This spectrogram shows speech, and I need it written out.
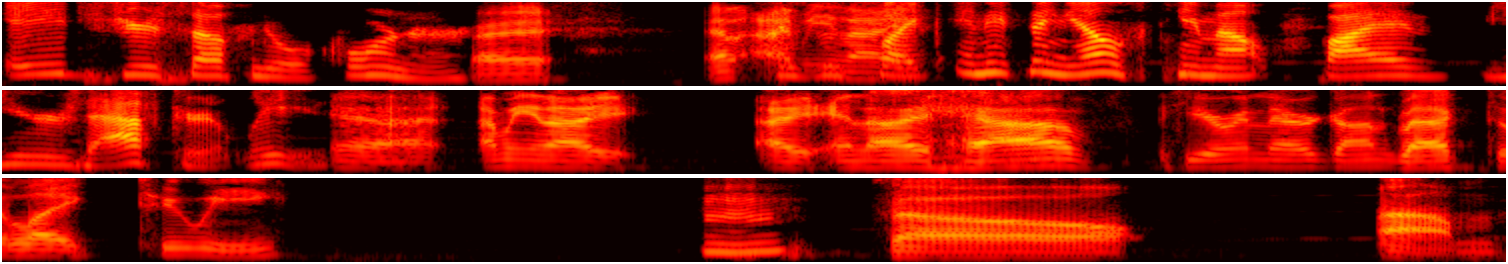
aged yourself into a corner. right? And I mean, it's I, like anything else came out five years after at least. yeah, I mean, I, I, and I have here and there gone back to like two E. hmm So, um,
